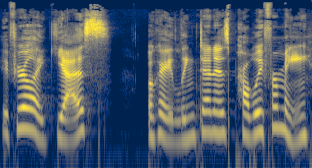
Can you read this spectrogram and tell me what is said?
if you're like, yes, okay, LinkedIn is probably for me,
